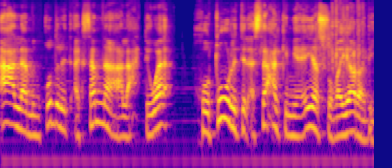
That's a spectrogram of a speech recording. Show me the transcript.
أعلى من قدرة أجسامنا على احتواء خطورة الأسلحة الكيميائية الصغيرة دي.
